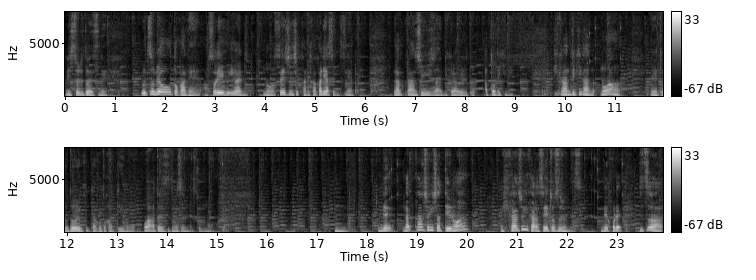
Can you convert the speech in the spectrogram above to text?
りするとですねうつ病とかねそれ以外の精神疾患にかかりやすいんですね。やっぱり楽観主義者に比べると圧倒的に。悲観的なのは、えーと、どういったことかっていうのは後で説明するんですけども、うん、で楽観主義者っていうのは悲観主義から成長するんです。でこれ実は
